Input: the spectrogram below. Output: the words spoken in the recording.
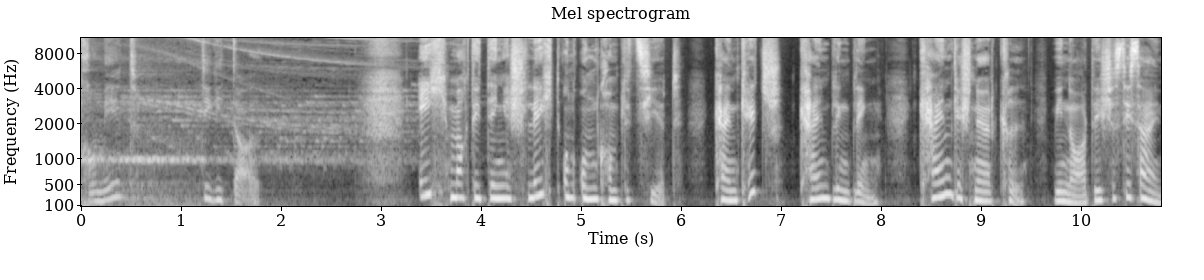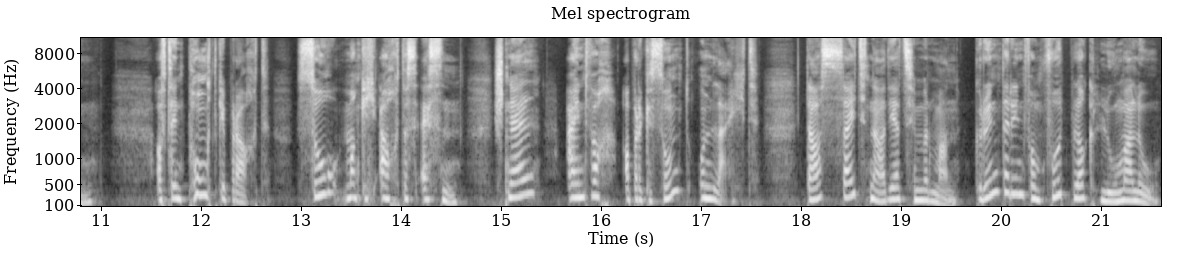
Komet Digital. Ich mag die Dinge schlicht und unkompliziert. Kein Kitsch, kein Bling Bling, kein Geschnörkel, wie nordisches Design. Auf den Punkt gebracht. So mag ich auch das Essen. Schnell, einfach, aber gesund und leicht. Das seit Nadia Zimmermann, Gründerin vom Foodblog Lumalu.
